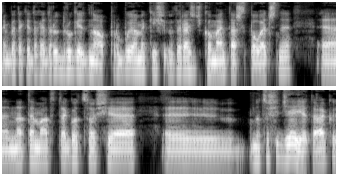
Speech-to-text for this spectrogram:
jakby takie trochę drugie dno. Próbują jakiś wyrazić komentarz społeczny e, na temat tego, co się e, no co się dzieje, tak? E,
